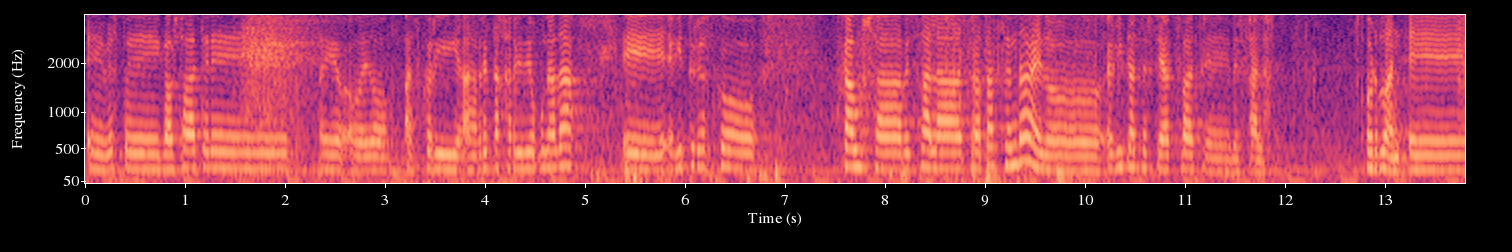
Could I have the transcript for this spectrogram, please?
e, beste gauza bat ere, e, edo, askori harreta jarri dioguna da, e, egiturazko gauza bezala tratatzen da, edo egitatesteatz bat e, bezala. Orduan, e,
